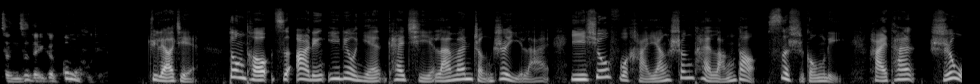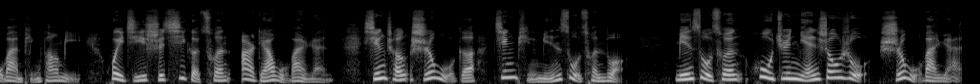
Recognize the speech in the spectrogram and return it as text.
整治的一个共护点。据了解。洞头自2016年开启蓝湾整治以来，已修复海洋生态廊道40公里，海滩15万平方米，汇集17个村2.5万人，形成15个精品民宿村落。民宿村户均年收入15万元。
